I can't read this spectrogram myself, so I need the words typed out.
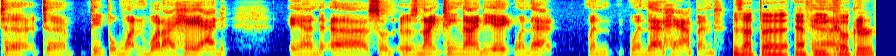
to, to people wanting what I had. And, uh, so it was 1998 when that, when, when that happened. Is that the FE Uh, cooker?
